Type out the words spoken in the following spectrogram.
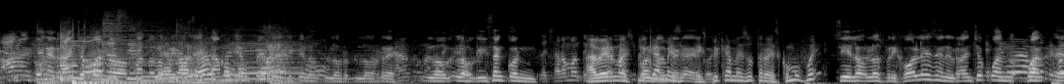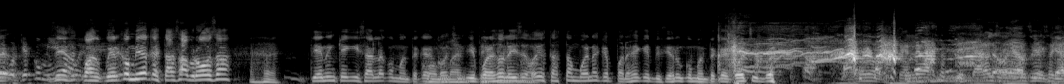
Ah, es que en el rancho cuando, cuando los frijoles están bien perros, así que los, los, los, re- los- los guisan con... Le echaron mantequilla. A ver, no, explícame, de explícame eso otra vez. ¿Cómo fue? Sí, lo- los frijoles en el rancho cuando... cuando, frijoles eh, cualquier comida, sí, sí, güey. cualquier comida que está sabrosa, tienen que guisarla con manteca de Con coche. Y manteca por eso de le dice, coche. oye, estás tan buena que parece que te hicieron con manteca de coche. pues. ¿Qué le vas a explicar al señor si el señor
